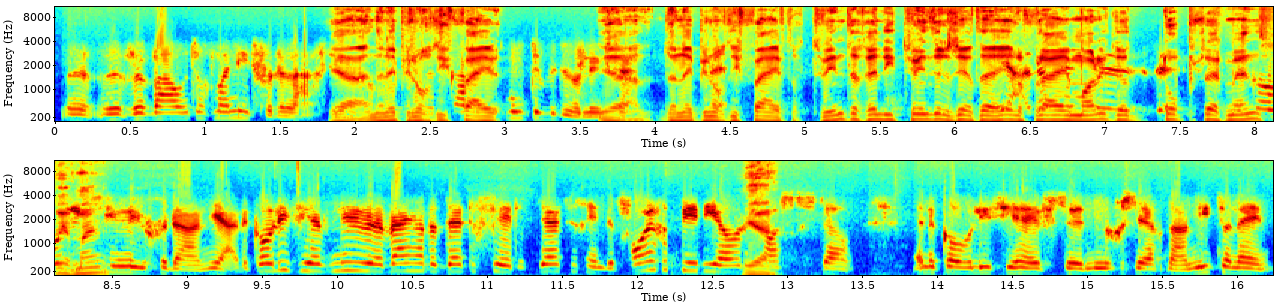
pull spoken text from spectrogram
we, we, we bouwen toch maar niet voor de laagste. Ja, en dan heb je nog die Dat kan vijf... niet de bedoeling Ja, zijn. dan heb je nog die 50-20 en die 20 zegt de hele Ja, dat vrije markt, eh, het topsegment, de zeg maar. coalitie nu gedaan. Ja, de coalitie heeft nu, eh, wij hadden 30, 40, 30 in de vorige periode Ja. vastgesteld. En de coalitie heeft eh, nu gezegd, nou niet alleen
